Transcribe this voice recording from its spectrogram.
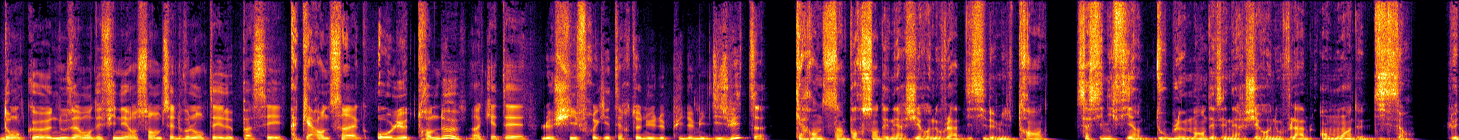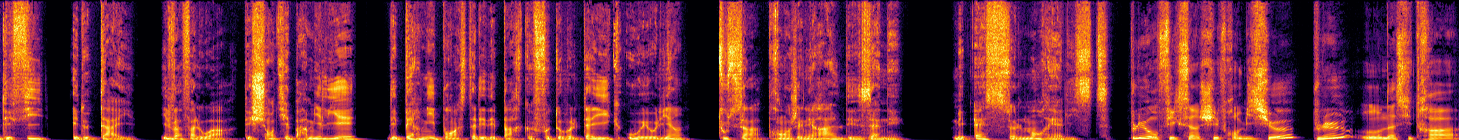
Donc, euh, nous avons défini ensemble cette volonté de passer à 45 au lieu de 32, hein, qui était le chiffre qui était retenu depuis 2018. 45% d'énergie renouvelable d'ici 2030, ça signifie un doublement des énergies renouvelables en moins de 10 ans. Le défi est de taille. Il va falloir des chantiers par milliers, des permis pour installer des parcs photovoltaïques ou éoliens. Tout ça prend en général des années. Mais est-ce seulement réaliste? Plus on fixe un chiffre ambitieux, plus on incitera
